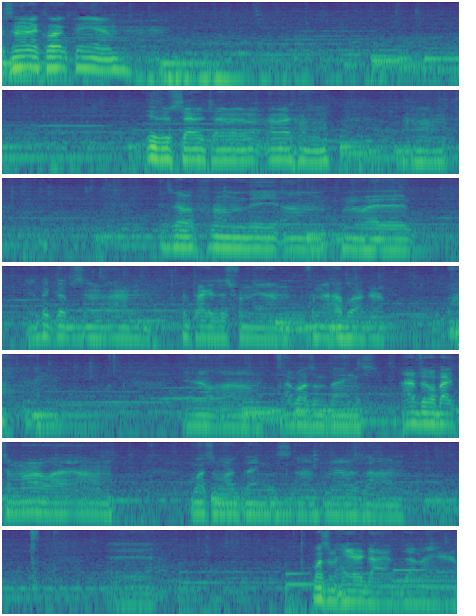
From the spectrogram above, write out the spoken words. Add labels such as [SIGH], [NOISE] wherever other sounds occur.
It's 9 o'clock p.m. Either Saturday time, I'm, I'm at home. Um, I got from the um, from the and picked up some um, some packages from the um, from the Hub Locker. You know, um, I bought some things. I have to go back tomorrow. I um, bought some more things um, from Amazon. Some hair dye to dye my hair.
